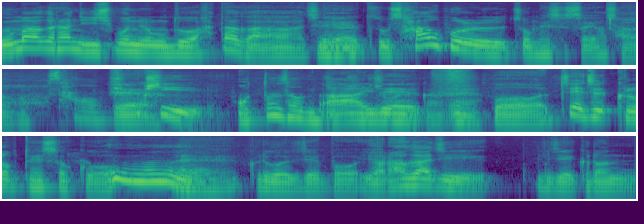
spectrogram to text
음악을 한 25년 정도 하다가 제가 네. 좀 사업을 좀 했었어요 사업을. 사업 네. 혹시 어떤 사업인지 아 이제? 네. 뭐 재즈 클럽도 했었고, 오. 네. 그리고 이제 뭐 여러 가지 이제 그런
